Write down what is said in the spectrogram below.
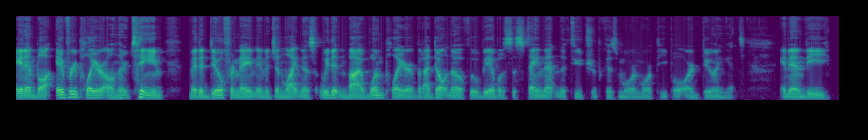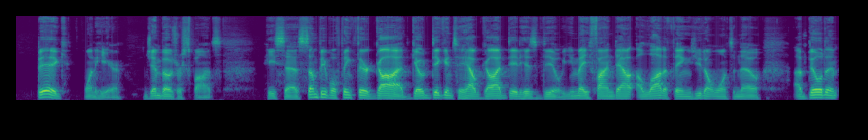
A&M bought every player on their team, made a deal for name, image, and likeness. We didn't buy one player, but I don't know if we'll be able to sustain that in the future because more and more people are doing it. And then the big one here, Jimbo's response. He says, Some people think they're God. Go dig into how God did his deal. You may find out a lot of things you don't want to know. I build him.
